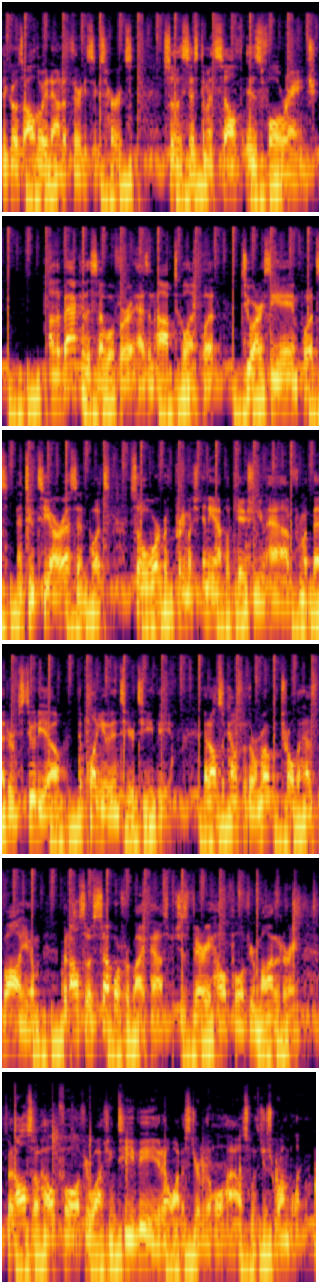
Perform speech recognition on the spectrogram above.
that goes all the way down to 36 Hz, so the system itself is full range. On the back of the subwoofer, it has an optical input, two RCA inputs, and two TRS inputs, so it'll work with pretty much any application you have, from a bedroom studio to plugging it into your TV. It also comes with a remote control that has volume, but also a subwoofer bypass, which is very helpful if you're monitoring, but also helpful if you're watching TV and you don't want to disturb the whole house with just rumbling.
